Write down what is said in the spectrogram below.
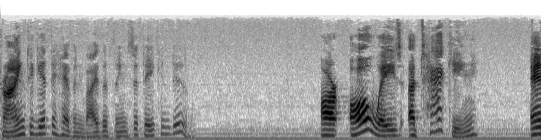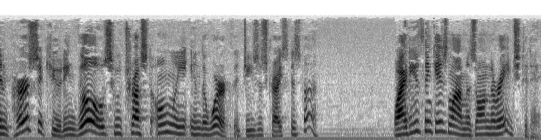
trying to get to heaven by the things that they can do are always attacking and persecuting those who trust only in the work that Jesus Christ has done. Why do you think Islam is on the rage today?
